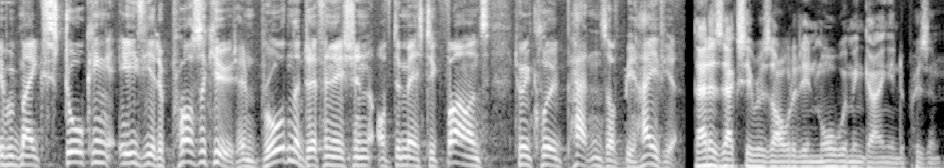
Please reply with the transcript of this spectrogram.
It would make stalking easier to prosecute and broaden the definition of domestic violence to include patterns of behaviour. That has actually resulted in more women going into prison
